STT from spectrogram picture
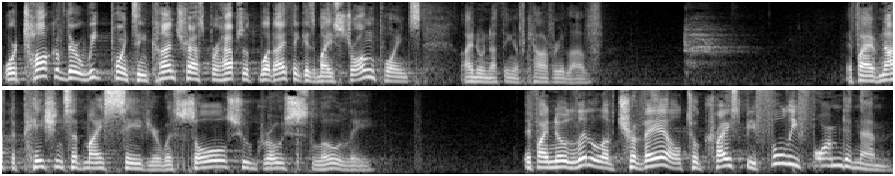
or talk of their weak points in contrast perhaps with what I think is my strong points, I know nothing of Calvary love. If I have not the patience of my Savior with souls who grow slowly, if I know little of travail till Christ be fully formed in them,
